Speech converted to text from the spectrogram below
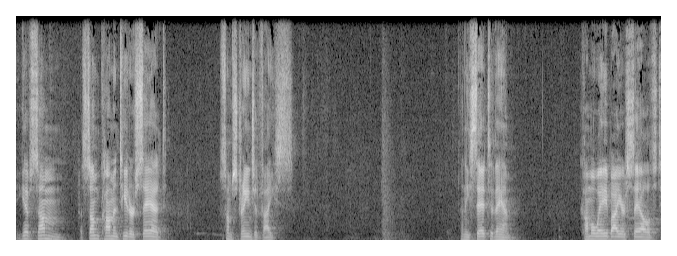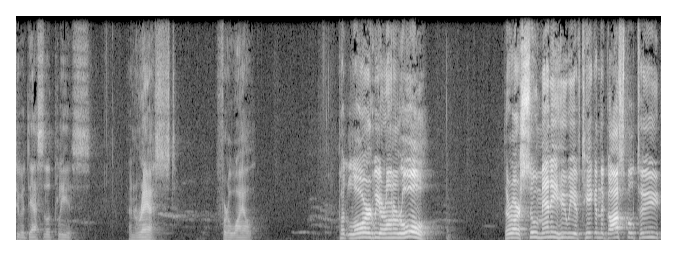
he gives some, as some commentator said, some strange advice. And he said to them, Come away by yourselves to a desolate place and rest for a while. But Lord, we are on a roll. There are so many who we have taken the gospel to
